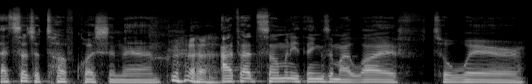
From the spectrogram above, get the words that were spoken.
That's such a tough question, man. I've had so many things in my life to where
